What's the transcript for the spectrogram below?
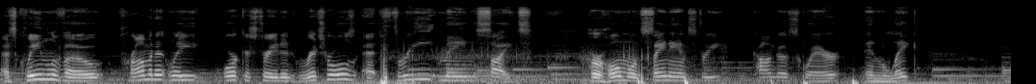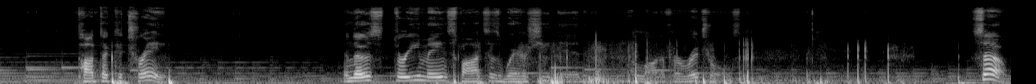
As Queen Laveau prominently orchestrated rituals at three main sites her home on St. Anne Street, Congo Square, and Lake Pontchartrain. And those three main spots is where she did a lot of her rituals. So,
